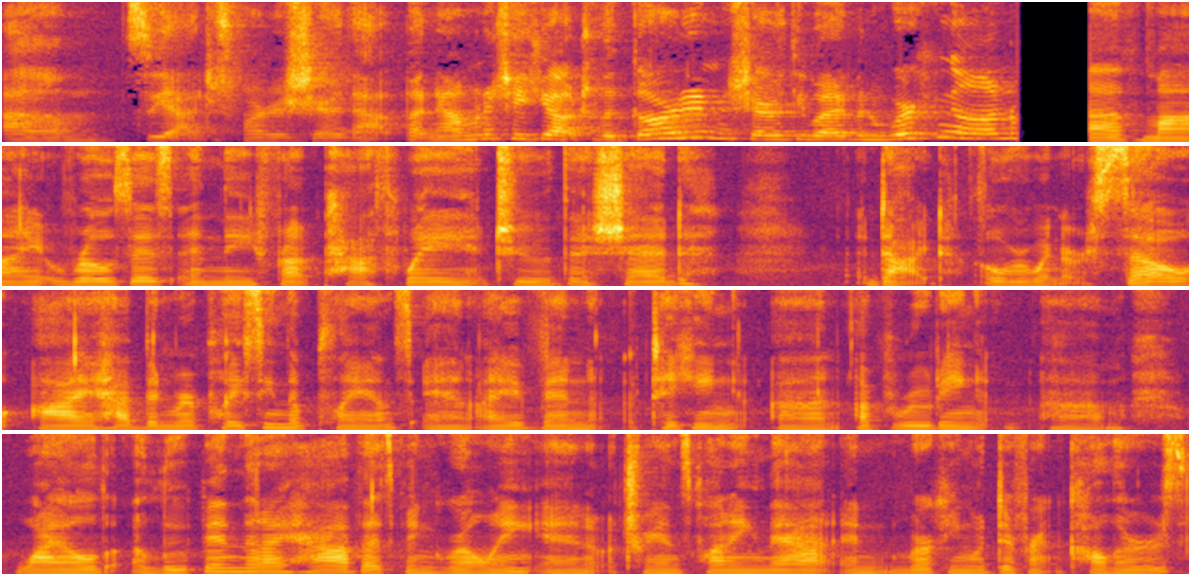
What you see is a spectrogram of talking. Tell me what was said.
Um, so yeah, I just wanted to share that. But now I'm gonna take you out to the garden and share with you what I've been working on. Of my roses in the front pathway to the shed died over winter. So I have been replacing the plants and I've been taking an uprooting um, wild lupin that I have that's been growing and transplanting that and working with different colors.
